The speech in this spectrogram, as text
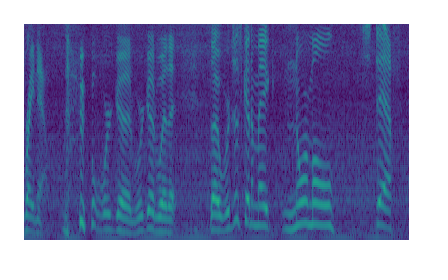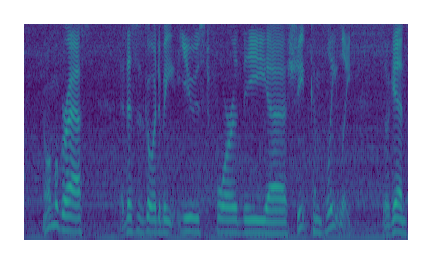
right now, we're good. We're good with it. So we're just going to make normal stuff, normal grass. This is going to be used for the uh, sheep completely. So again,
